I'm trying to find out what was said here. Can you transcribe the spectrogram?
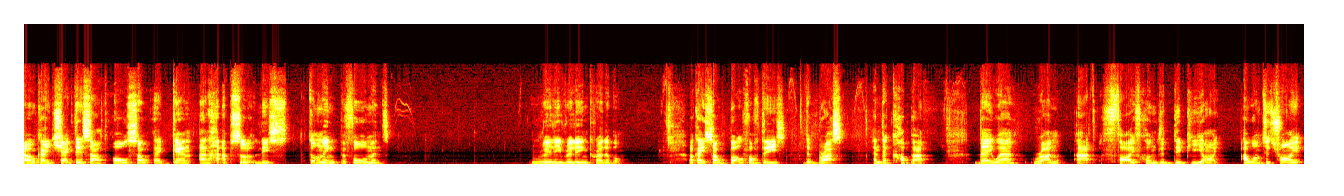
Okay, check this out. Also, again, an absolutely stunning performance. Really, really incredible. Okay, so both of these, the brass and the copper, they were run at 500 dpi. I want to try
